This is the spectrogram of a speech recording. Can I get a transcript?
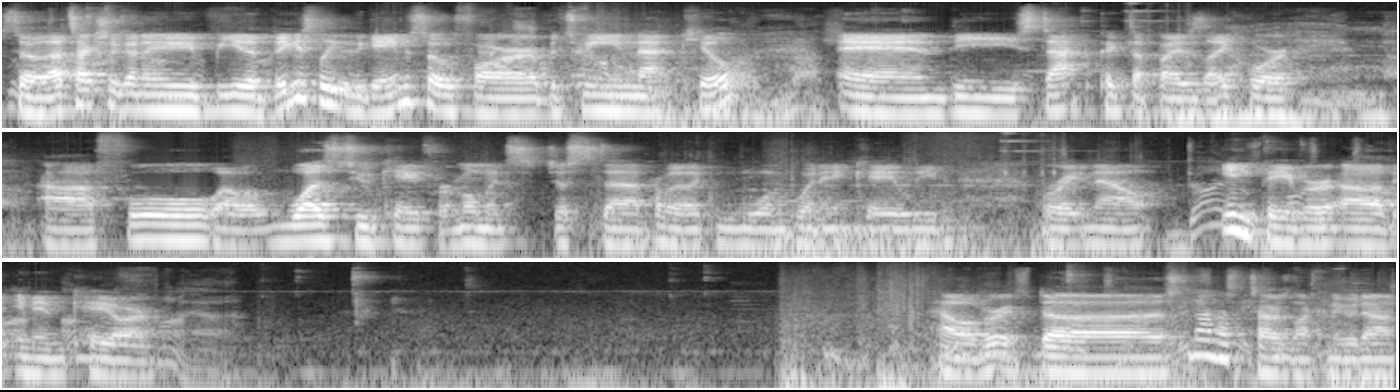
so that's actually going to be the biggest lead of the game so far between that kill and the stack picked up by Xykor. Uh, full, well, it was 2k for moments, just uh, probably like 1.8k lead right now in favor of MMKR. However, it does. No, the tower's not going to go down.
